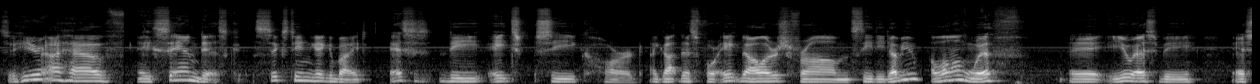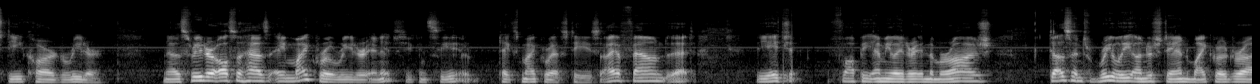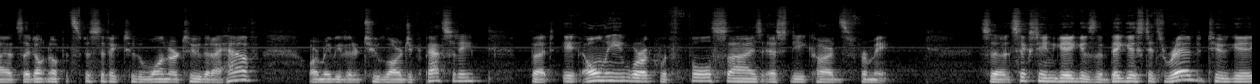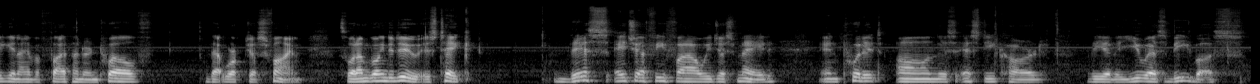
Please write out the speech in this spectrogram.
So here I have a SanDisk 16 gigabyte SDHC card. I got this for $8 from CDW along with a USB SD card reader. Now this reader also has a micro reader in it. You can see it takes micro SDs. I have found that the H floppy emulator in the Mirage doesn't really understand micro drives. I don't know if it's specific to the one or two that I have, or maybe they're too large a capacity, but it only worked with full-size SD cards for me. So 16 gig is the biggest it's read, 2 gig, and I have a 512 that worked just fine. So what I'm going to do is take this HFE file we just made and put it on this SD card via the USB bus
